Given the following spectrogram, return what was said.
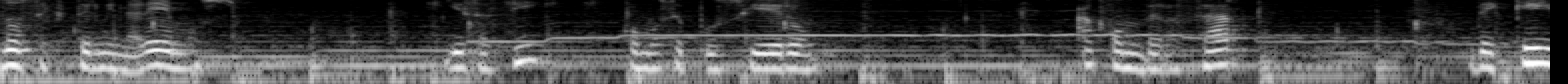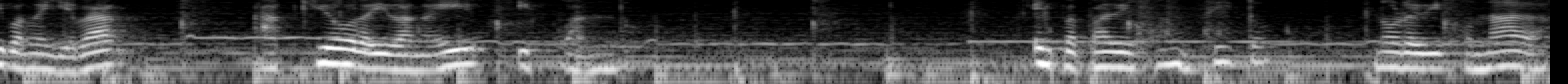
los exterminaremos. Y es así como se pusieron a conversar de qué iban a llevar, a qué hora iban a ir y cuándo. El papá de Juancito no le dijo nada,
